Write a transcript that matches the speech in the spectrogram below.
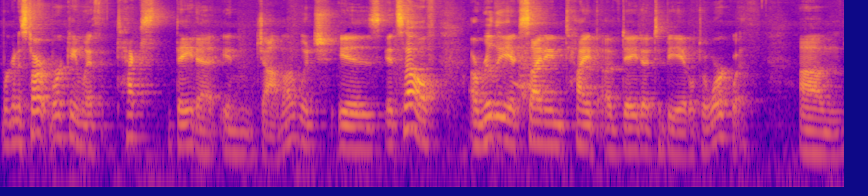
We're going to start working with text data in Java, which is itself a really exciting type of data to be able to work with. Um,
